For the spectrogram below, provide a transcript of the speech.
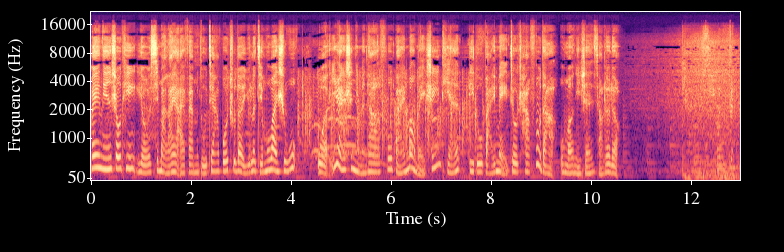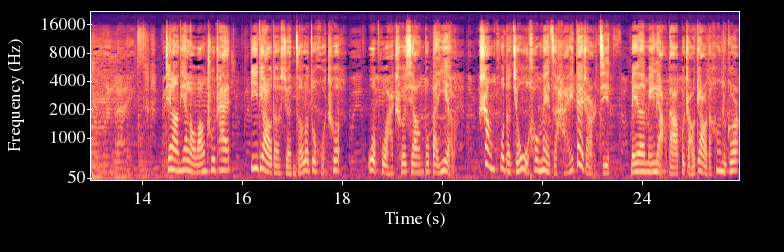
欢迎您收听由喜马拉雅 FM 独家播出的娱乐节目《万事屋》，我依然是你们的肤白貌美、声音甜、帝都白美就差富的乌蒙女神小六六。前两天老王出差，低调的选择了坐火车，卧铺啊车厢都半夜了，上铺的九五后妹子还戴着耳机，没完没了的不着调的哼着歌，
